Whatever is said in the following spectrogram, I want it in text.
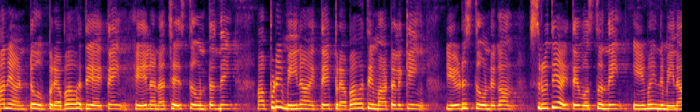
అని అంటూ ప్రభావతి అయితే హేళన చేస్తూ ఉంటుంది. అప్పుడే మీనా అయితే ప్రభావతి మాటలకి ఏడుస్తూ ఉండగా శృతి అయితే వస్తుంది. ఏమైంది మీనా?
